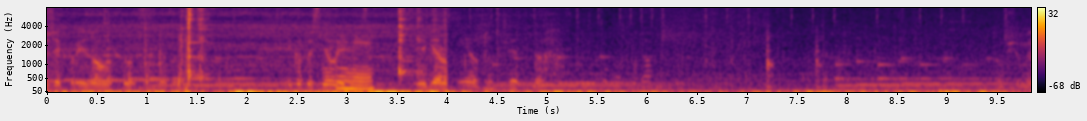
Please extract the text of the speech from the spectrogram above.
помниш, як приїжджали хтось? Тільки то сняли. Угу. Як я я тут это. В общем, ми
